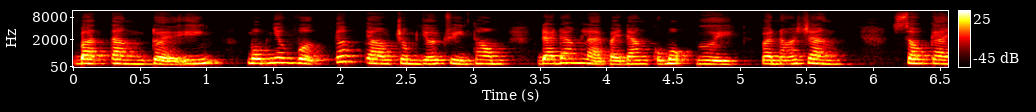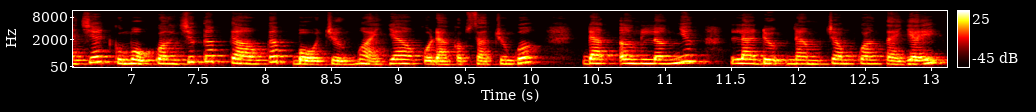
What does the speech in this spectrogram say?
bà Tăng Tuệ Yến, một nhân vật cấp cao trong giới truyền thông, đã đăng lại bài đăng của một người và nói rằng sau cái chết của một quan chức cấp cao cấp Bộ trưởng Ngoại giao của Đảng Cộng sản Trung Quốc, đặc ân lớn nhất là được nằm trong quan tài giấy.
